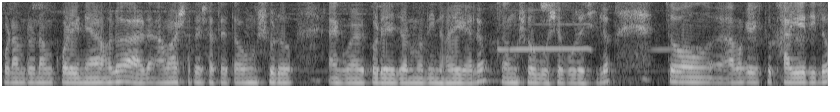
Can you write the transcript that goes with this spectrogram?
প্রণাম টনাম করে নেওয়া হলো। আর আমার সাথে সাথে তো অংশুরও একবার করে জন্মদিন হয়ে গেল। অংশও বসে পড়েছিল। তো আমাকে একটু খাইয়ে দিল।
